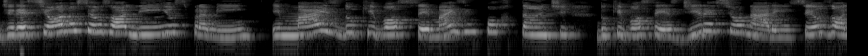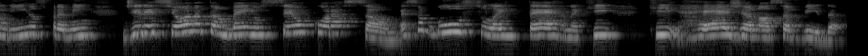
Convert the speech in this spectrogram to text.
Direciona os seus olhinhos para mim e mais do que você, mais importante do que vocês direcionarem os seus olhinhos para mim, direciona também o seu coração. Essa bússola interna que que rege a nossa vida.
